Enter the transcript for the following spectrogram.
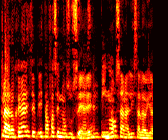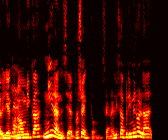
Claro, en general este- esta fase no sucede, sentimos. no se analiza la viabilidad Claro. económica ni la necesidad del proyecto, se analiza primero la-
